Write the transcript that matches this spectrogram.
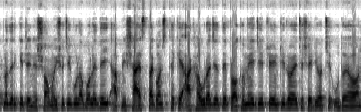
আপনাদেরকে ট্রেনের সময়সূচিগুলো বলে দেই, আপনি শায়েস্তাগঞ্জ থেকে আখাউড়া যেতে প্রথমেই যে ট্রেনটি রয়েছে, সেটি হচ্ছে উদয়ন।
